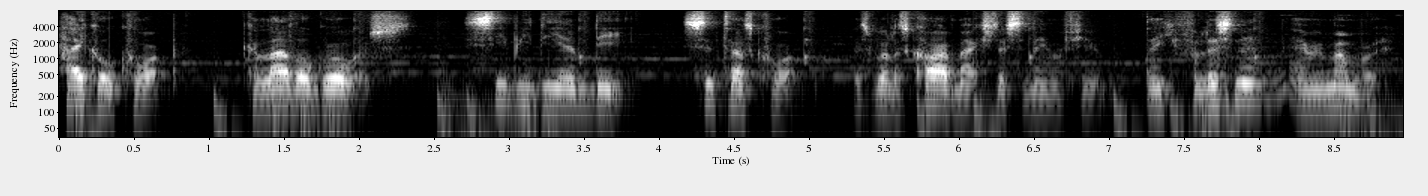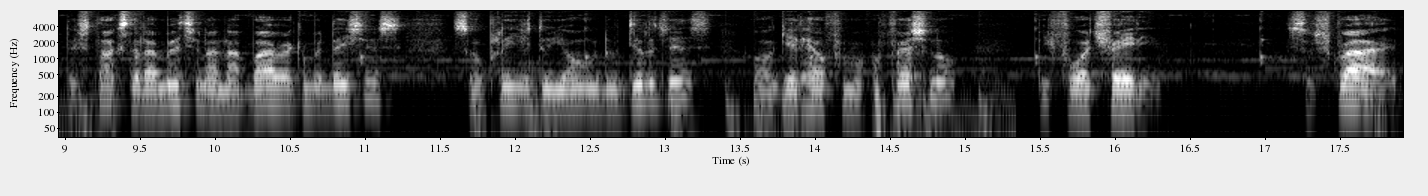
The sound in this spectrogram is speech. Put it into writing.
HEICO Corp, Calavo Growers, CBDMD, Cintas Corp, as well as CarMax, just to name a few. Thank you for listening, and remember, the stocks that I mentioned are not buy recommendations, so please do your own due diligence or get help from a professional before trading. Subscribe,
